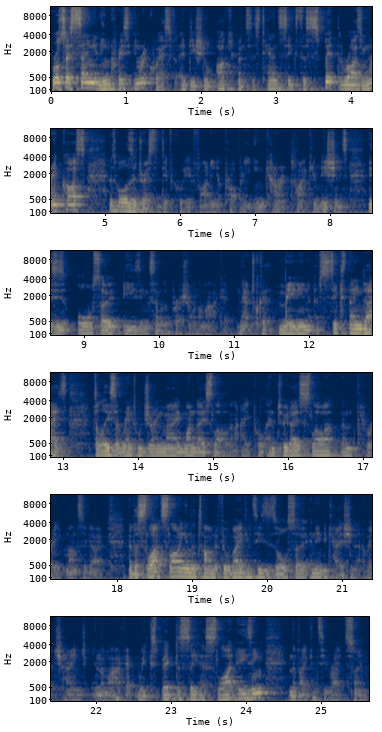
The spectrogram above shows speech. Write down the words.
We're also seeing an increase in requests for additional occupants as tenants seek to split the rising rent costs as well as address the difficulty of finding a property in current tight conditions. This is also easing some of the pressure on the market. Now, it took a median of 16 days to lease a rental during May, one day slower than April, and two days slower than three months ago. Now, the slight slowing in the time to fill vacancies is also an indication of a change in the market. We expect to see a slight easing in the vacancy rate soon.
